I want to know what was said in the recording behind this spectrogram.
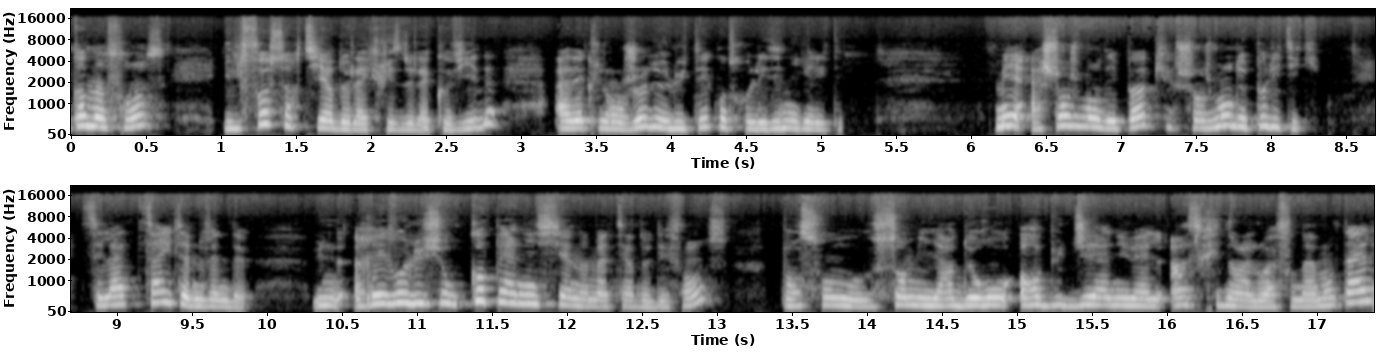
Comme en France, il faut sortir de la crise de la Covid avec l'enjeu de lutter contre les inégalités. Mais à changement d'époque, changement de politique. C'est la Zeitenwende, une révolution copernicienne en matière de défense. Pensons aux 100 milliards d'euros hors budget annuel inscrits dans la loi fondamentale,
